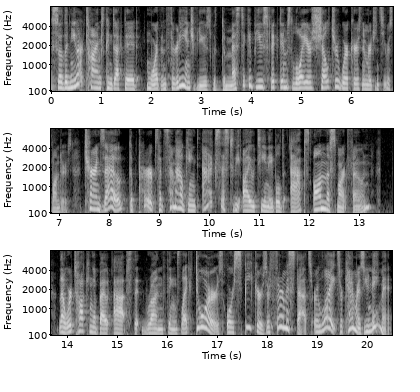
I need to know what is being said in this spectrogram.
So, the New York Times conducted more than 30 interviews with domestic abuse victims, lawyers, shelter workers, and emergency responders. Turns out the perps had somehow gained access to the IoT enabled apps on the smartphone. Now, we're talking about apps that run things like doors or speakers or thermostats or lights or cameras, you name it.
